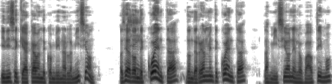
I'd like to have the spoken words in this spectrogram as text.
y dice que acaban de combinar la misión. O sea, donde cuenta, donde realmente cuenta, las misiones, los bautismos,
